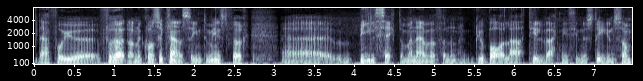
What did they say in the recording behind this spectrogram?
det här får ju förödande konsekvenser, inte minst för eh, bilsektorn men även för den globala tillverkningsindustrin som,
